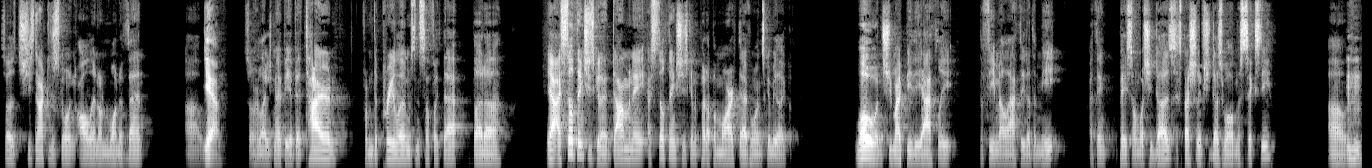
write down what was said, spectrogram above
so she's not just going all in on one event. Um, Yeah, so her legs might be a bit tired from the prelims and stuff like that. But uh, yeah, I still think she's going to dominate. I still think she's going to put up a mark that everyone's going to be like, "Whoa!" And she might be the athlete, the female athlete of the meet. I think based on what she does, especially if she does well in the sixty. Um, Mhm.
